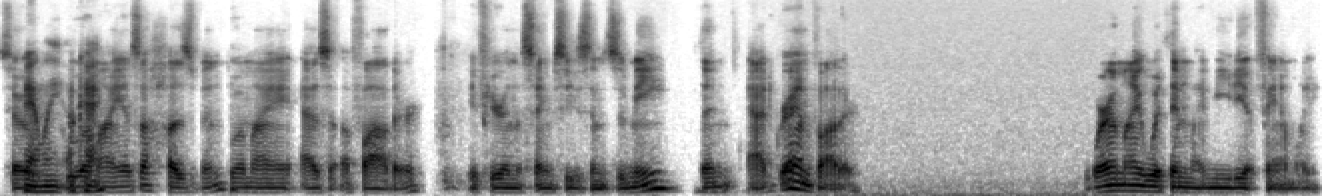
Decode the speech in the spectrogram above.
So family, who okay. am I as a husband? Who am I as a father? If you're in the same season as me, then add grandfather. Where am I within my immediate family?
